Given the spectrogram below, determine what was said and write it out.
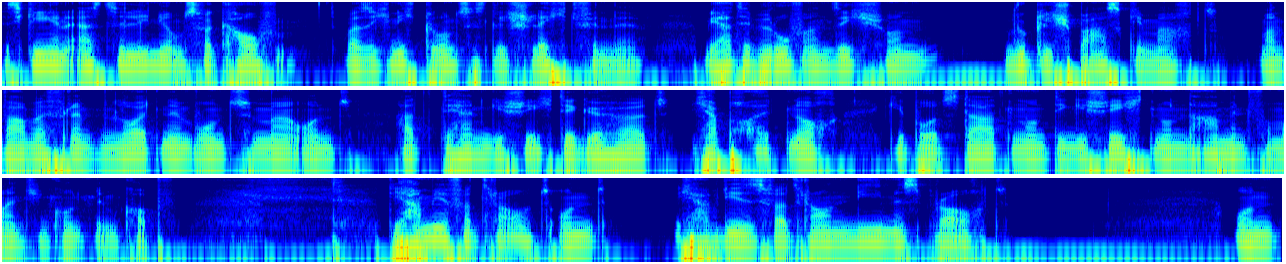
Es ging in erster Linie ums Verkaufen, was ich nicht grundsätzlich schlecht finde. Mir hat der Beruf an sich schon wirklich Spaß gemacht. Man war bei fremden Leuten im Wohnzimmer und hat deren Geschichte gehört. Ich habe heute noch Geburtsdaten und die Geschichten und Namen von manchen Kunden im Kopf. Die haben mir vertraut und ich habe dieses Vertrauen nie missbraucht. Und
